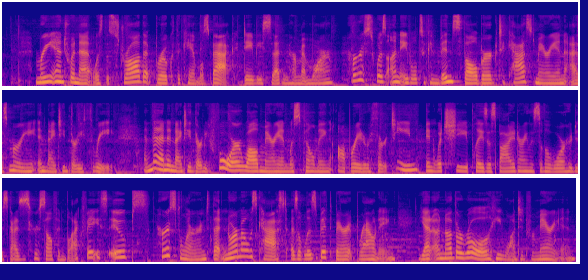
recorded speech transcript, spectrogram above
Marie Antoinette was the straw that broke the camel's back, Davies said in her memoir. Hearst was unable to convince Thalberg to cast Marion as Marie in 1933. And then in 1934, while Marion was filming Operator 13, in which she plays a spy during the Civil War who disguises herself in blackface, oops, Hearst learned that Norma was cast as Elizabeth Barrett Browning, yet another role he wanted for Marion.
